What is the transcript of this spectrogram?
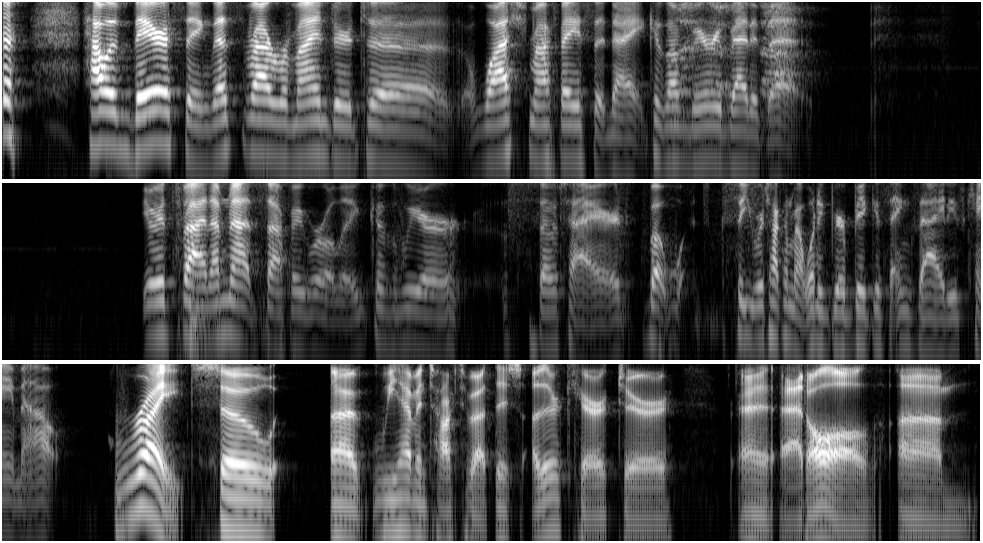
How embarrassing! That's my reminder to wash my face at night because I'm very bad at that. It's fine. I'm not stopping rolling because we are so tired. But so you were talking about one of your biggest anxieties came out. Right. So uh, we haven't talked about this other character uh, at all. Um,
